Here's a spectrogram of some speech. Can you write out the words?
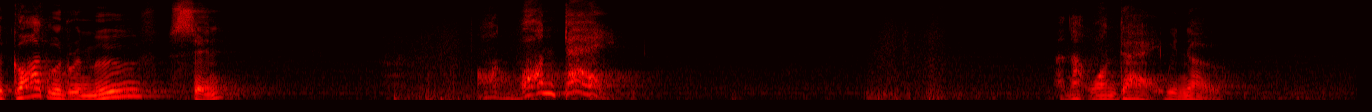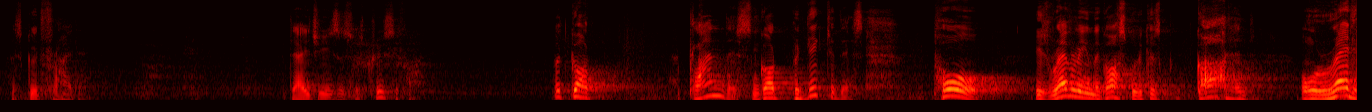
that God would remove sin on one day. And that one day we know as Good Friday, the day Jesus was crucified. But God planned this and God predicted this. Paul is reveling in the gospel because God had already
